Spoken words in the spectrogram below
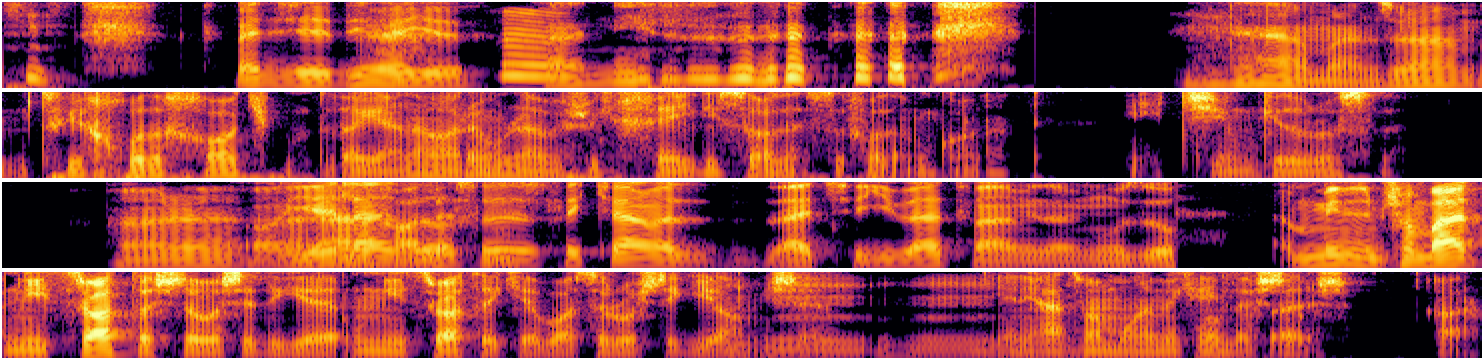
نه جدی مگه؟ نیست. نه منظورم توی خود خاک بود وگرنه آره اون روش رو که خیلی سال استفاده می‌کنن. هیچی اون که درسته. آره. یه لحظه فکر کردم از بچگی بعد فهمیدم این موضوع. می‌دونیم چون باید نیترات داشته باشه دیگه. اون نیتراته که باعث رشد گیاه میشه. یعنی حتما مهمه که این داشته باشه. آره.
